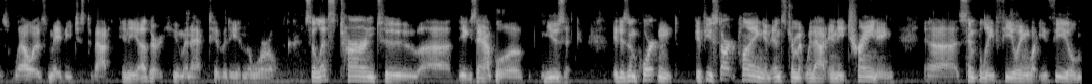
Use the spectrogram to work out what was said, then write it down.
as well as maybe just about any other human activity in the world. So let's turn to uh, the example of music it is important if you start playing an instrument without any training, uh, simply feeling what you feel,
